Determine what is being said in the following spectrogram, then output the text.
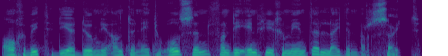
aangebied deur Dominee Antoinette Wilson van die NG Gemeente Leidenburg Suid.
